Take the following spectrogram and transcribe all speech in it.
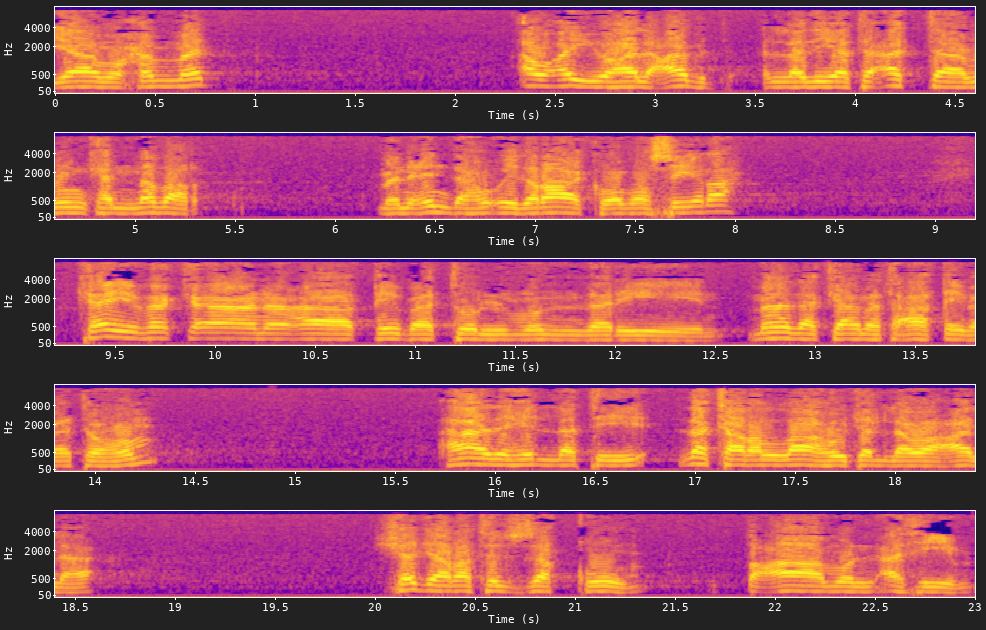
يا محمد أو أيها العبد الذي يتأتى منك النظر من عنده إدراك وبصيرة كيف كان عاقبة المنذرين؟ ماذا كانت عاقبتهم؟ هذه التي ذكر الله جل وعلا شجرة الزقوم طعام الأثيم.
